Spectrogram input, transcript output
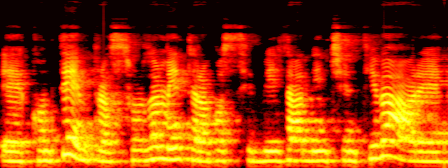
eh, contempla assolutamente la possibilità di incentivare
